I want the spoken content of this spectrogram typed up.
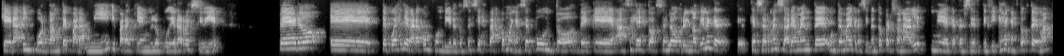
que era importante para mí y para quien lo pudiera recibir, pero eh, te puedes llegar a confundir. Entonces, si estás como en ese punto de que haces esto, haces lo otro, y no tiene que, que, ser necesariamente un tema de crecimiento personal ni de que te certifiques en estos temas,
